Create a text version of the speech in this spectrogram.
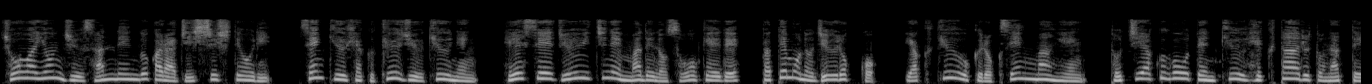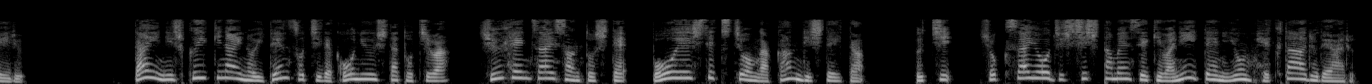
昭和43年度から実施しており、1999年、平成11年までの総計で建物16個、約9億6千万円、土地約5.9ヘクタールとなっている。第2種区域内の移転措置で購入した土地は、周辺財産として防衛施設庁が管理していた。うち、植栽を実施した面積は2.4ヘクタールである。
